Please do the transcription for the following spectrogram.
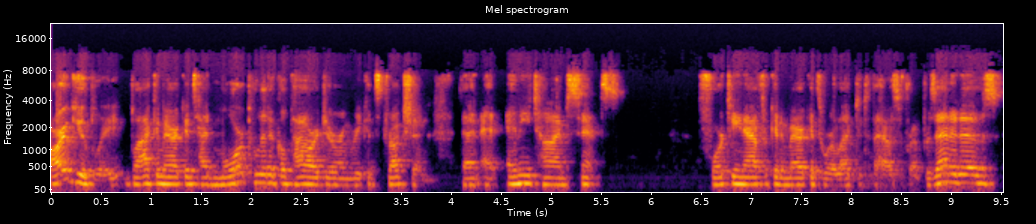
arguably, black Americans had more political power during Reconstruction than at any time since. 14 African Americans were elected to the House of Representatives,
